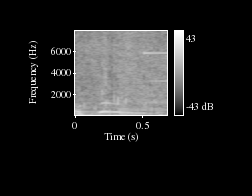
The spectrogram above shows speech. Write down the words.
Uhul.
